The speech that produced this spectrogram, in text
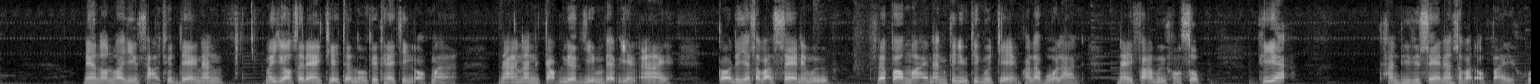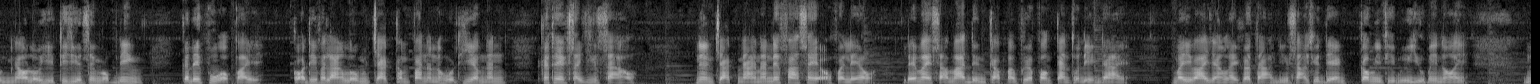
แน่นอนว่าหญิงสาวชุดแดงนั้น ไม่ยอมแสดงเจตจำนงที่แท้จริงออกมา นางนั้นกลับเลือกยิ้มแบบเอียงอาย ก่อนที่จะสะบัดแส้ในมือและเป้าหมายนั้นก็อยู่ที่กุญแจแห่งความลับโบราณในฝ่ามือของศพ เพีย ทันทีที่แส้นั้นสะบัดออกไปหุ่นเงาโลหิตที่ยืนสงบนิ่ง ก็ได้พุ่งออกไป ก่อนที่พลังลมจากกำปั้นอันโหดเหี้ยมนั้นกระแทกใส่หญิงสาว เนื่องจากนางนั้นได้ฟาดแส้ออกไปแล้ว และไม่สามารถดึงกลับมาเพื่อป้องกันตนเองได้ ไม่ว่าอย่างไรก็ตามหญิงสาวชุดแดงก็มีฝีมืออยู่ไม่น้อย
